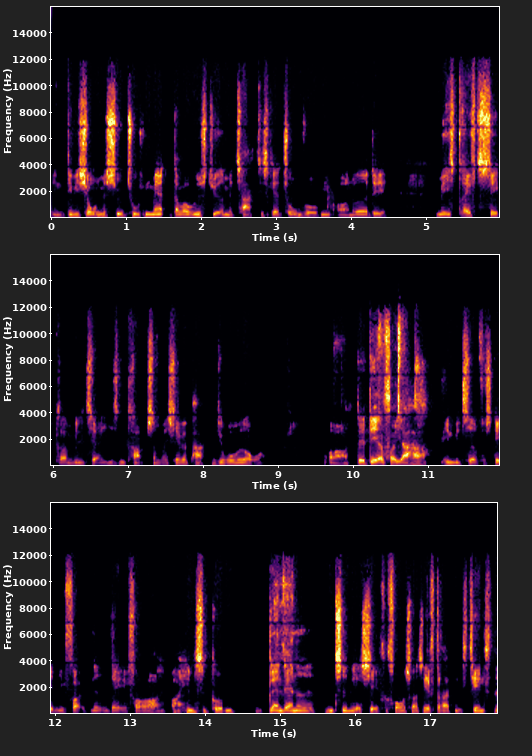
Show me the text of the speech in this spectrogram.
en division med 7.000 mand, der var udstyret med taktiske atomvåben og noget af det mest driftsikre militær isenkram, som Varsava-pakten de rådede over. Og det er derfor, jeg har inviteret forskellige folk ned i dag for at, at hilse på dem. Blandt andet en tidligere chef for Forsvars efterretningstjeneste.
